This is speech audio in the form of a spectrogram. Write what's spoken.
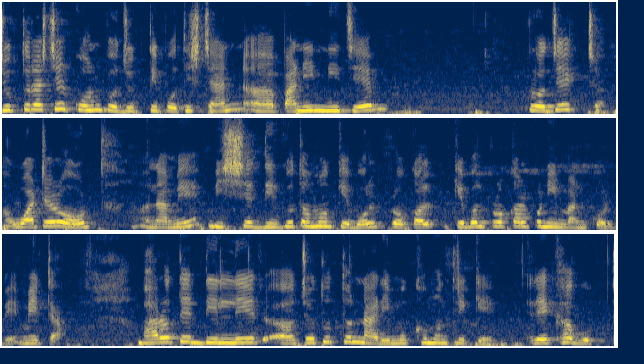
যুক্তরাষ্ট্রের কোন প্রযুক্তি প্রতিষ্ঠান পানির নিচে প্রজেক্ট ওয়াটার ওর্থ নামে বিশ্বের দীর্ঘতম কেবল প্রকল্প কেবল প্রকল্প নির্মাণ করবে মেটা ভারতের দিল্লির চতুর্থ নারী মুখ্যমন্ত্রীকে রেখা গুপ্ত।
